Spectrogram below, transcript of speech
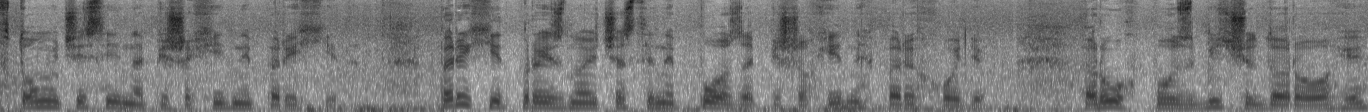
в тому числі на пішохідний перехід, перехід проїзної частини поза пішохідних переходів, рух по узбіччю дороги,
